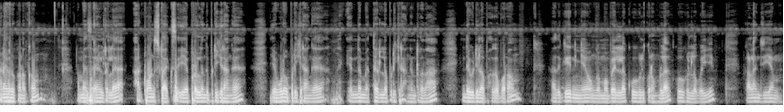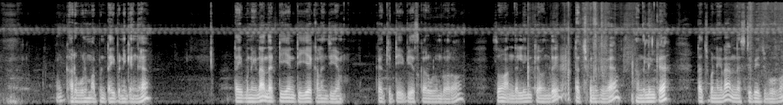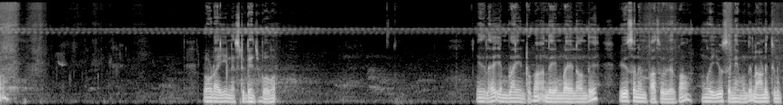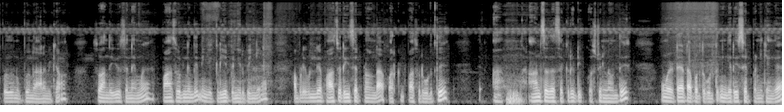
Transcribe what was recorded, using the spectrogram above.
அனைவருக்கும் வணக்கம். நம்ம சேலரியில் அட்வான்ஸ் டேக்ஸ் ஏப்ரல்லேருந்து பிடிக்கிறாங்க. எவ்வளோ பிடிக்கிறாங்க? எந்த மெத்தடில் பிடிக்கிறாங்கன்றதான் இந்த வீடியோவில் பார்க்க போகிறோம் அதுக்கு நீங்கள் உங்கள் மொபைலில் கூகுள் குரோமில் கூகுளில் போய் களஞ்சியம் கருவூலம் அப்படின்னு டைப் பண்ணிக்கோங்க. டைப் பண்ணிங்கன்னா அந்த டிஎன்டிஏ களஞ்சியம் கட்சி டிபிஎஸ் கருவூலம்னு வரும். ஸோ அந்த லிங்க்கை வந்து டச் பண்ணிக்கோங்க. அந்த லிங்க்கை டச் பண்ணிங்கன்னா நெக்ஸ்ட் பேஜ் போகும். லோட் ஆகி நெக்ஸ்ட் பேஜ் போகும். இதில் எம்ப்ளாயின்னு இருக்கும். அந்த எம்ப்ளாயில் வந்து யூசர் நேம் பாஸ்வேர்டு இருக்கும். உங்கள் யூசர் நேம் வந்து நானூற்றி முப்பது முப்பதுன்னு ஆரம்பிக்கும். ஸோ அந்த யூசர் நேமு பாஸ்வேர்டுலேருந்து நீங்கள் க்ரியேட் பண்ணியிருப்பீங்க அப்படி உள்ளே பாஸ்வேர்டு ரீசெட் பண்ணா ஃபர்கட் பாஸ்வேர்டு கொடுத்து ஆன்சர் த செக்யூரிட்டி கொஸ்டினில் வந்து உங்கள் டேட்டா பொறுத்து கொடுத்து நீங்கள் ரீசெட் பண்ணிக்கோங்க.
